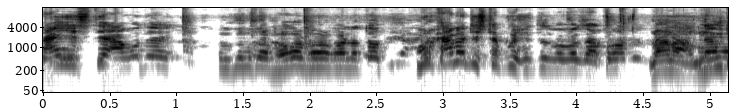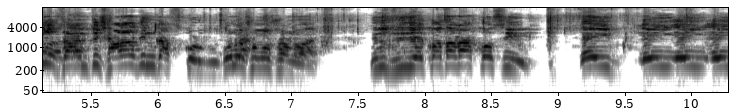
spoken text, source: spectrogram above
নাই এসতে আগতে কোনকা ভগর ভগর করে তো মোর কামে ডিস্টার্ব তো বাবা যাতো না না মুই তো যাই তুই সারাদিন কাজ করব কোনো সমস্যা নয় কিন্তু তুই যে কথাটা এই এই এই এই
